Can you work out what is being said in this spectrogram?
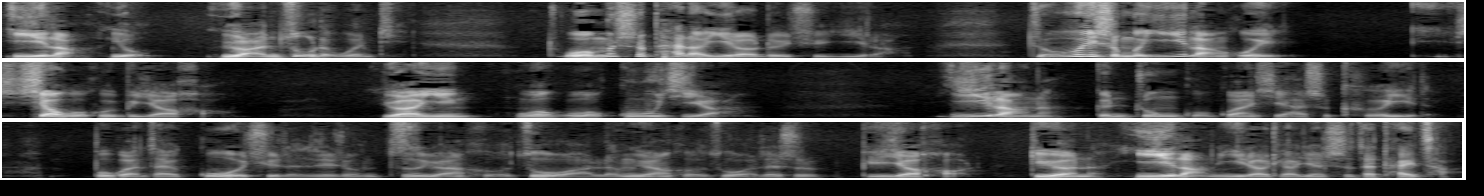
伊朗有援助的问题。我们是派了医疗队去伊朗，这为什么伊朗会效果会比较好？原因，我我估计啊，伊朗呢跟中国关系还是可以的，不管在过去的这种资源合作啊、能源合作，这是比较好的。第二呢，伊朗的医疗条件实在太差，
